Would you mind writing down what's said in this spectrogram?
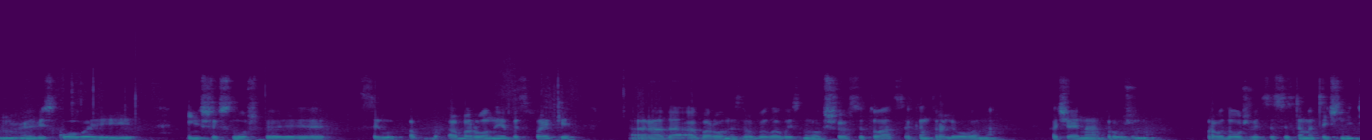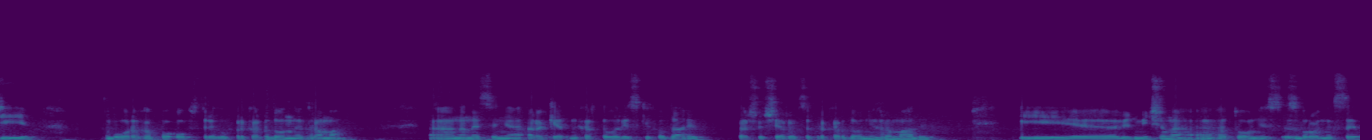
м, військове і інших служб сил оборони і безпеки, Рада оборони зробила висновок, що ситуація контрольована, хоча й напружена. Продовжуються систематичні дії ворога по обстрілу прикордонних громад, е, нанесення ракетних артилерійських ударів. В першу чергу це прикордонні громади, і е, відмічена е, готовність збройних сил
